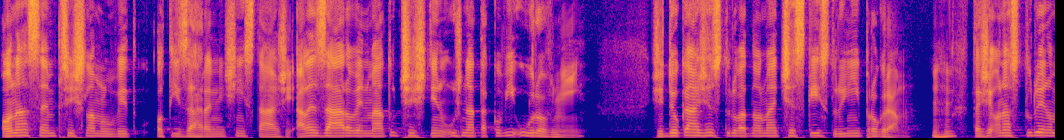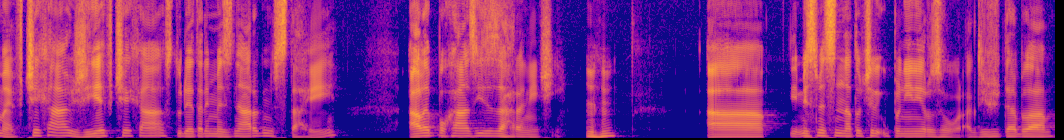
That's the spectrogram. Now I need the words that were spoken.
Ona sem přišla mluvit o té zahraniční stáži, ale zároveň má tu češtinu už na takový úrovni, že dokáže studovat normálně český studijní program. Mm-hmm. Takže ona studuje normálně v Čechách, žije v Čechách, studuje tady mezinárodní vztahy, ale pochází ze zahraničí. Mm-hmm. A my jsme si natočili úplně jiný rozhovor. A když už teda byla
